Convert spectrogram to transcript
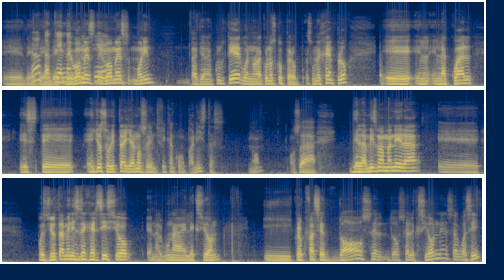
eh, de, No, de- de- Tatiana de Gómez, de. Gómez Morín, Tatiana Cloutier, bueno, no la conozco, pero es un ejemplo, eh, en, en la cual este, ellos ahorita ya no se identifican como panistas, ¿no? O sea, de la misma manera, eh, pues yo también hice ese ejercicio en alguna elección, y creo que fue hace dos, dos elecciones, algo así,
